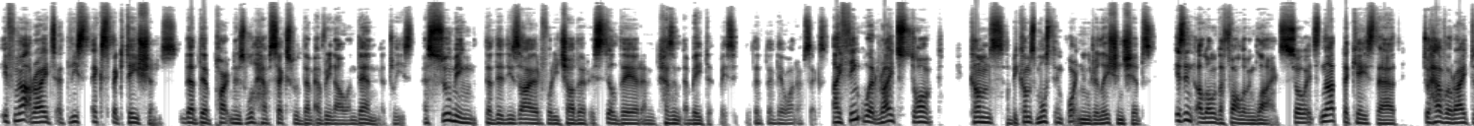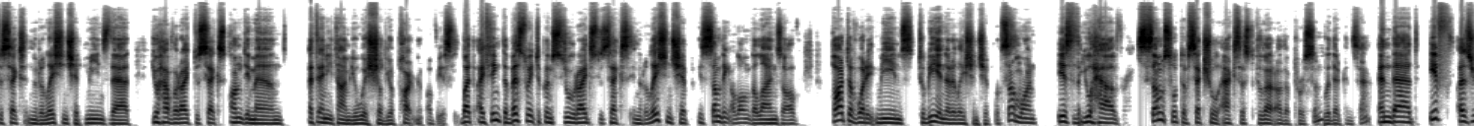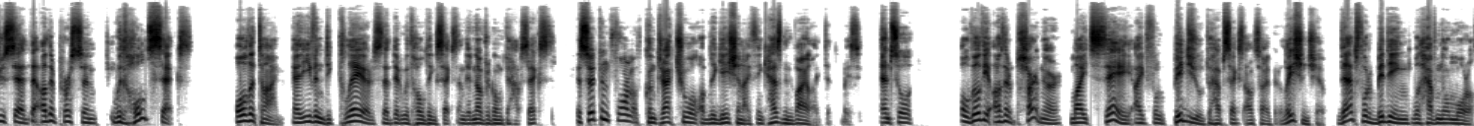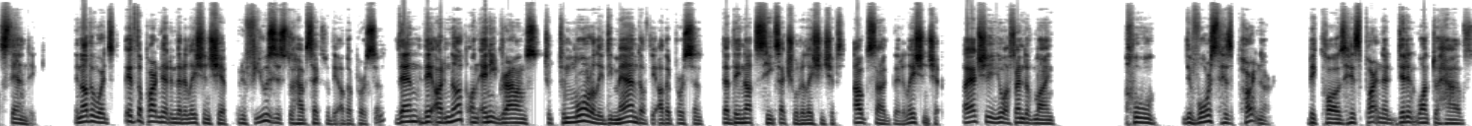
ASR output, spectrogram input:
if not rights, at least expectations that their partners will have sex with them every now and then, at least, assuming that the desire for each other is still there and hasn't abated, basically, that, that they want to have sex. I think where rights talk comes, becomes most important in relationships isn't along the following lines. So it's not the case that to have a right to sex in a relationship means that you have a right to sex on demand at any time you wish of your partner, obviously. But I think the best way to construe rights to sex in a relationship is something along the lines of part of what it means to be in a relationship with someone is that you have some sort of sexual access to that other person with their consent. And that if, as you said, the other person withholds sex all the time and even declares that they're withholding sex and they're never going to have sex, a certain form of contractual obligation, I think, has been violated, basically. And so although the other partner might say, I forbid you to have sex outside the relationship, that forbidding will have no moral standing. In other words, if the partner in the relationship refuses to have sex with the other person, then they are not on any grounds to, to morally demand of the other person that they not seek sexual relationships outside the relationship. I actually knew a friend of mine who divorced his partner because his partner didn't want to have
